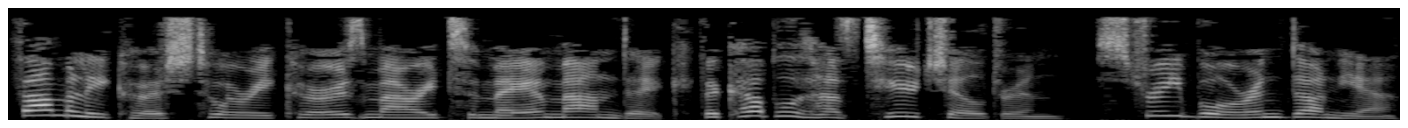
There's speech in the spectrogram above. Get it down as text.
Family Kusturica is married to Maya Mandic. The couple has two children, Stribor and Dunya.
